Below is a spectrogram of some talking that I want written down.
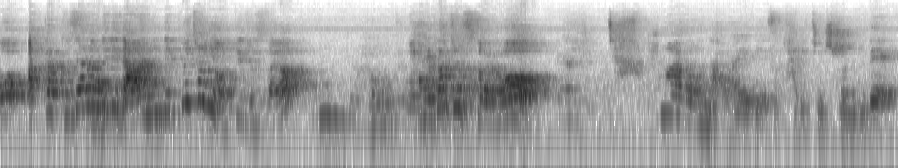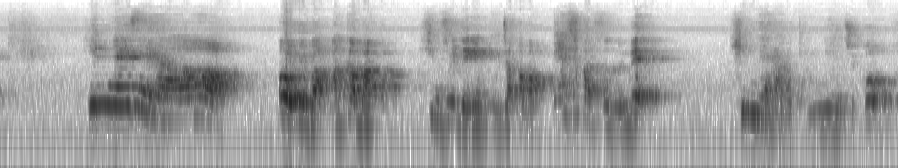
어, 아까 그 사람들이 나왔는데 표정이 어때졌어요? 밝아졌어요. 자, 평화로운 나라에 대해서 가르쳐 주셨는데 힘내세요. 어, 이거 봐. 아까 막 심술쟁이 부자가 막 뺏어갔었는데 힘내라고 격려해주고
